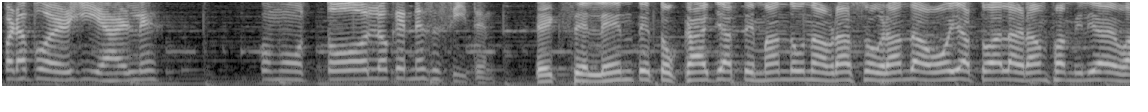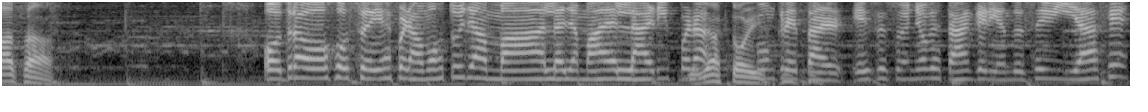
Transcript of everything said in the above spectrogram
para poder guiarles como todo lo que necesiten. Excelente, Tocaya. Te mando un abrazo grande hoy a toda la gran familia de Baza. Otra voz, José, y esperamos tu llamada, la llamada de Lari para concretar ese sueño que estaban queriendo, ese viaje,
